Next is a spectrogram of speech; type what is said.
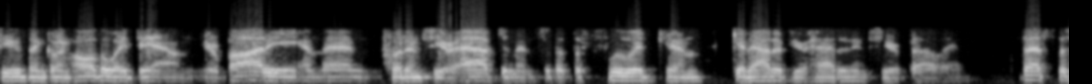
tube then going all the way down your body and then put into your abdomen so that the fluid can get out of your head and into your belly. That's the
